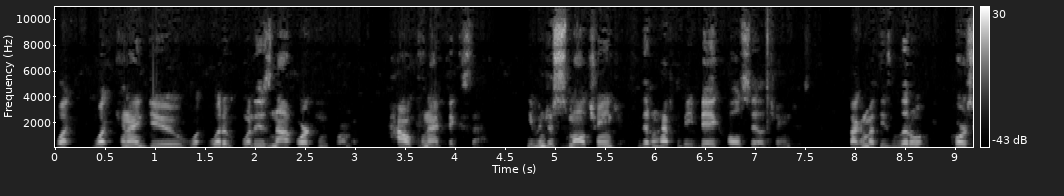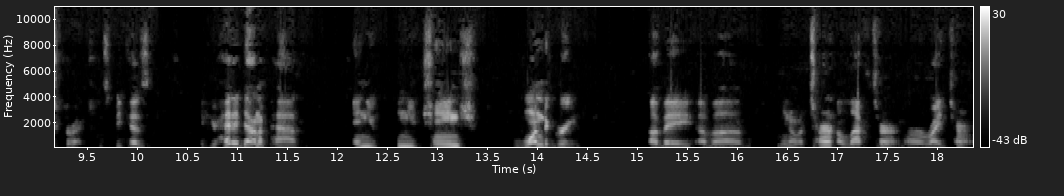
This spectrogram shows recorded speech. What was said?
What what can I do? What what what is not working for me? How can I fix that? Even just small changes. They don't have to be big wholesale changes. I'm talking about these little course corrections because if you're headed down a path and you and you change one degree of a of a you know a turn a left turn or a right turn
